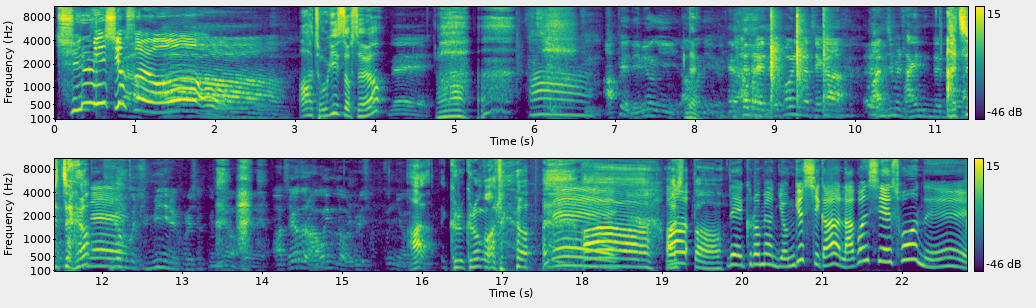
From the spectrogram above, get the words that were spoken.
준민 씨였어요. 아 저기 있었어요? 네. 아, 앞에 네 명이 네. 라건이에요. 앞에 네 번이나 제가 만짐을 당했는데도 아 진짜요? 네. 귀엽고 준민이를 고르셨군요. 아 제가 더 라건이보다 얼굴이 작군요. 아, 그 그런 것 같아요. 네. 아, 아쉽다. 네, 그러면 영규 씨가 라건 씨의 소원을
